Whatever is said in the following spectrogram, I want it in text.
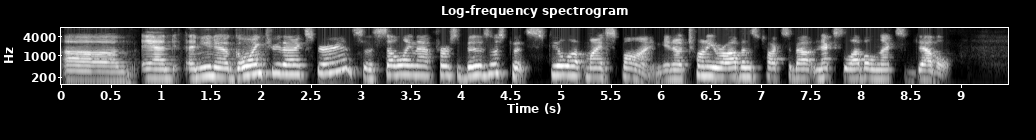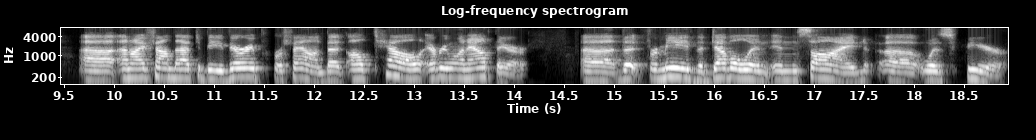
um, and, and, you know, going through that experience and selling that first business put steel up my spine. You know, Tony Robbins talks about next level, next devil. Uh, and I found that to be very profound. But I'll tell everyone out there uh, that for me, the devil in, inside uh, was fear.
